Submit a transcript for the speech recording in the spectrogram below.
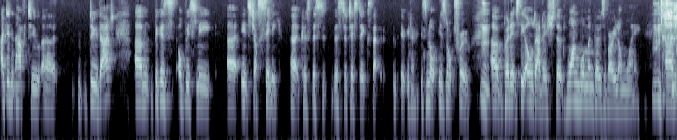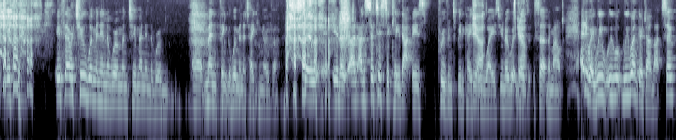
I didn't have to uh, do that um, because obviously uh, it's just silly because uh, the the statistics that you know is not is not true. Mm. Uh, but it's the old adage that one woman goes a very long way. Mm. Um, if, if, there are two women in the room and two men in the room, uh, men think the women are taking over. So you know, and, and statistically, that is proven to be the case yeah. always. You know, there's yeah. a certain amount. Anyway, we, we we won't go down that. So,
